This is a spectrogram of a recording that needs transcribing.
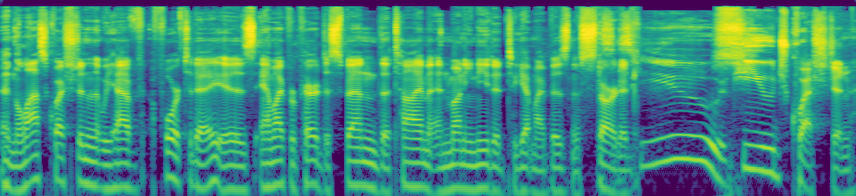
And the last question that we have for today is Am I prepared to spend the time and money needed to get my business started? Huge. Huge question.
